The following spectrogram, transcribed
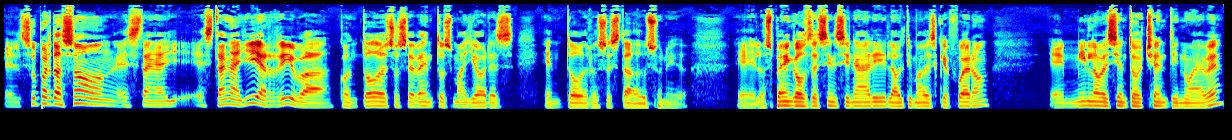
El Supertazón están allí, están allí arriba con todos esos eventos mayores en todos los Estados Unidos. Eh, los Bengals de Cincinnati, la última vez que fueron, en 1989,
